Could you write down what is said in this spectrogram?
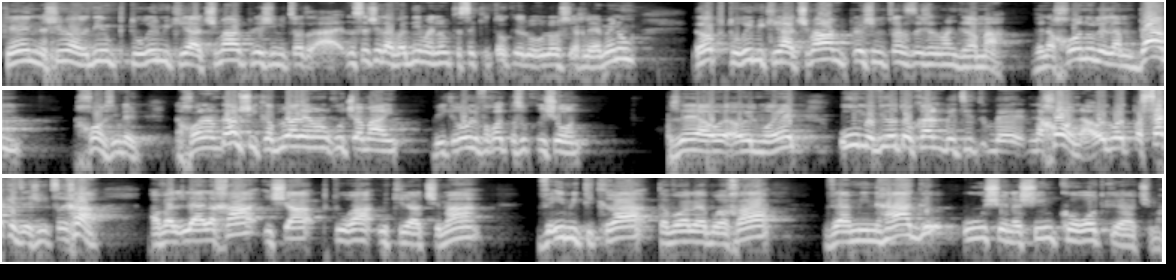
כן, נשים ועבדים פטורים מקריאת שמע, מפני שמצוות, הנושא של עבדים אני לא מתעסק איתו, כאילו הוא לא שייך לימינו, לא פטורים מקריאת שמע, מפני שמצוות עשה של זמן גרמה. ונכון הוא ללמדם, נכון, שים לב, נכון ללמדם שיקבלו עליהם מלכות שמיים, ויקראו לפחות פסוק ראשון, זה האוהל מועד, הוא מביא אותו כאן, בצית, ב, נכון, האוהל מועד פסק את זה שהיא צריכה, אבל להלכה אישה פטורה מקריאת שמע, ואם היא תקרא תבוא עליה ברכה, והמנהג הוא שנשים קוראות קריאת שמע.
